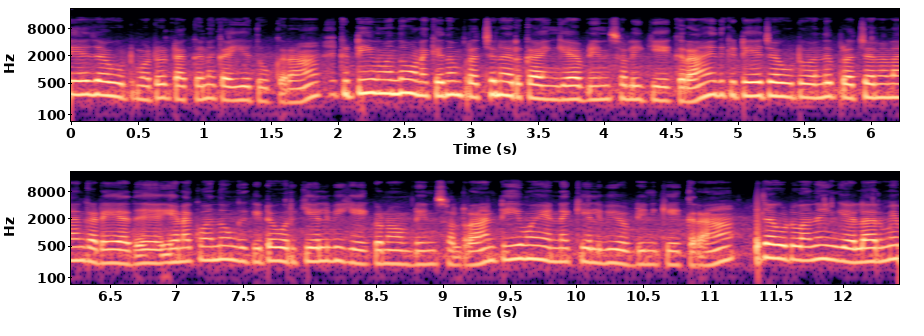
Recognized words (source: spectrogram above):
டேஜா விட்டு மட்டும் டக்குன்னு கையை தூக்குறான். இதுக்கு டீ வந்து உனக்கு எதுவும் பிரச்சனை இருக்கா இங்கே? அப்படின்னு சொல்லி கேட்குறான் இதுக்கு டேஜா விட்டு வந்து பிரச்சனைலாம் கிடையாது. எனக்கு வந்து உங்ககிட்ட ஒரு கேள்வி கேட்கணும் அப்படின்னு சொல்கிறான் டீவும் என்ன கேள்வி அப்படின்னு கேட்குறான் டேஜா விட்டு வந்து இங்கே எல்லாருமே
